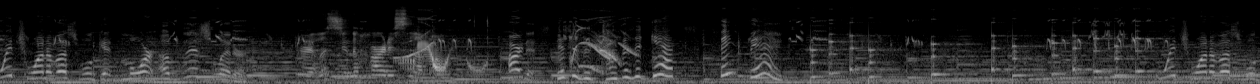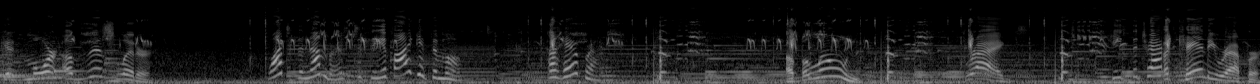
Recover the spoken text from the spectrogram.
Which one of us will get more of this litter? Alright, let's do the hardest level. Hardest. This is as tough as it gets. Think big. Which one of us will get more of this litter? Watch the numbers to see if I get the most. A hairbrush. A balloon. Rags. Keep the trash. A candy wrapper.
